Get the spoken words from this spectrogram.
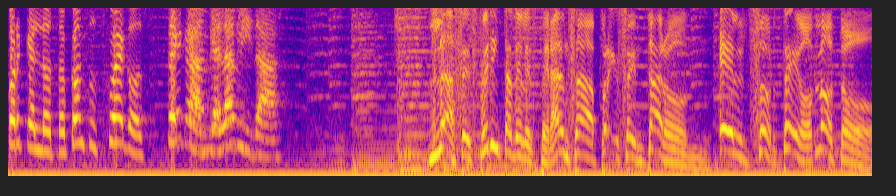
porque el Loto con sus juegos te cambia la vida. Las esferitas de la esperanza presentaron el sorteo Loto.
